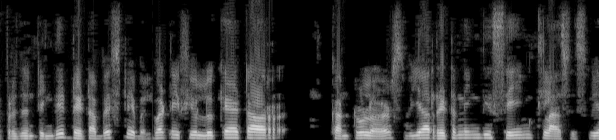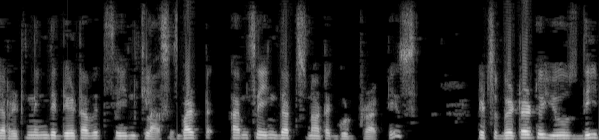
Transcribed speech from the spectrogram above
representing the database table. But if you look at our controllers, we are returning the same classes. We are returning the data with same classes. But I'm saying that's not a good practice it's better to use the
